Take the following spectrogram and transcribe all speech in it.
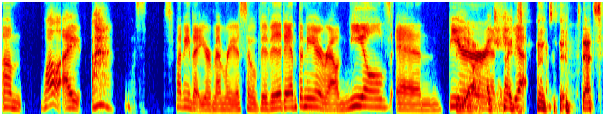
Um, well, I It's funny that your memory is so vivid, Anthony, around meals and beer. Yeah, and, I, I, yeah. that's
